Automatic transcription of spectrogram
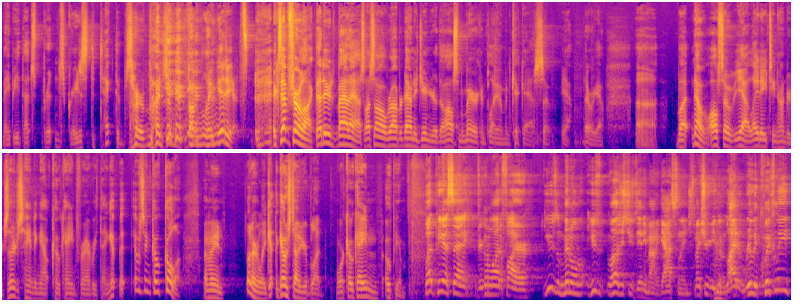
maybe that's Britain's greatest detectives are a bunch of bumbling idiots. Except Sherlock, that dude's badass. I saw Robert Downey Jr., the awesome American, play him in Kick Ass. So yeah, there we go. Uh, but no, also yeah, late 1800s. They're just handing out cocaine for everything. It, it, it was in Coca Cola. I mean, literally, get the ghost out of your blood. More cocaine, and opium. But PSA: If you're gonna light a fire, use a minimal, Use well, just use any amount of gasoline. Just make sure you either light it really quickly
